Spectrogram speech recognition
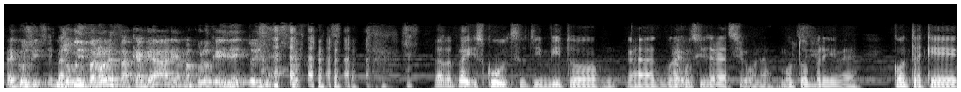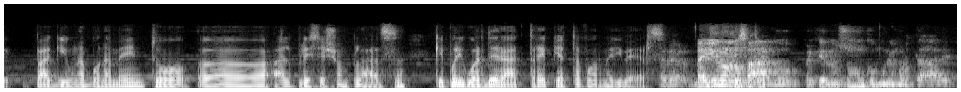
è così. Sì, il gioco di parole fa cagare, ma quello che hai detto è giusto. Vabbè, poi, Skulls, ti invito ad una Prego. considerazione molto sì. breve. Conta che paghi un abbonamento uh, al PlayStation Plus che poi riguarderà tre piattaforme diverse. Beh, io non lo pago perché non sono un comune mortale,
